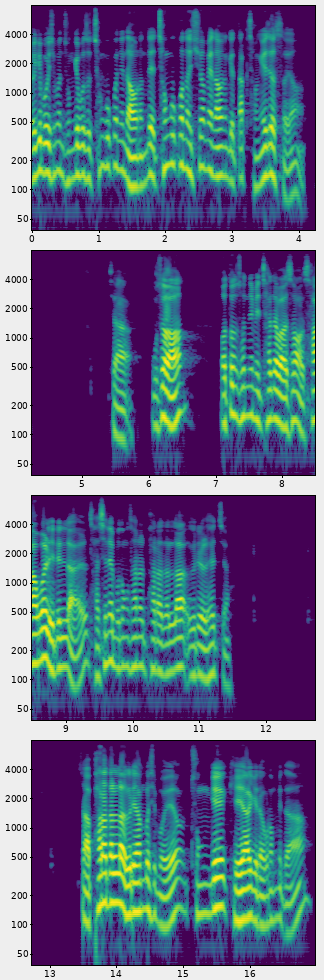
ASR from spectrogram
여기 보시면 종교보수 청구권이 나오는데 청구권은 시험에 나오는 게 딱 정해졌어요. 자, 우선 어떤 손님이 찾아와서 4월 1일 날 자신의 부동산을 팔아달라 의뢰를 했죠. 자, 팔아달라 의뢰한 것이 뭐예요? 중개 계약이라고 합니다.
